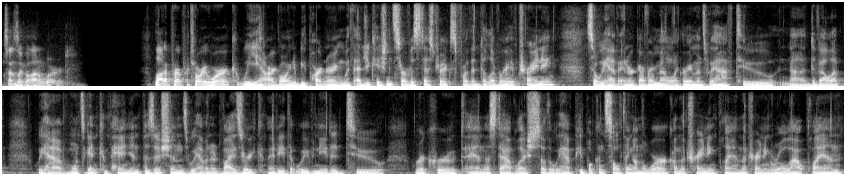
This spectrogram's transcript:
Sounds like a lot of work. A lot of preparatory work. We are going to be partnering with education service districts for the delivery of training. So we have intergovernmental agreements we have to uh, develop. We have, once again, companion positions. We have an advisory committee that we've needed to recruit and establish so that we have people consulting on the work, on the training plan, the training rollout plan,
